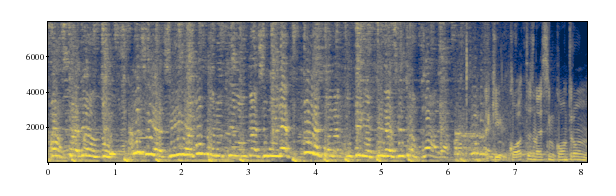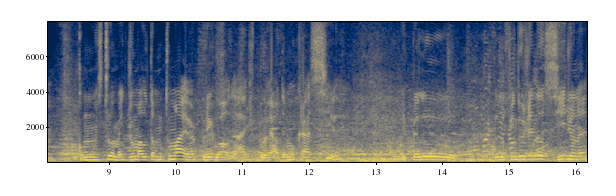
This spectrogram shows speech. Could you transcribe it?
Batalhando o dia a dia Mostrando que lugar de mulher Não é só na cozinha, filha de Tampara é que cotas né, se encontram como um instrumento de uma luta muito maior por igualdade, por real democracia e pelo, pelo fim do genocídio, né?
